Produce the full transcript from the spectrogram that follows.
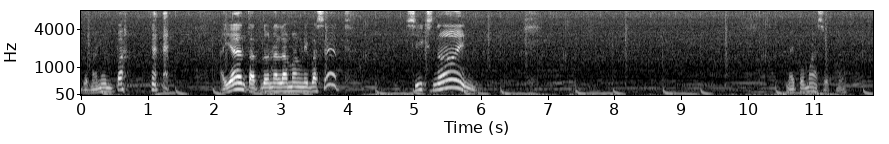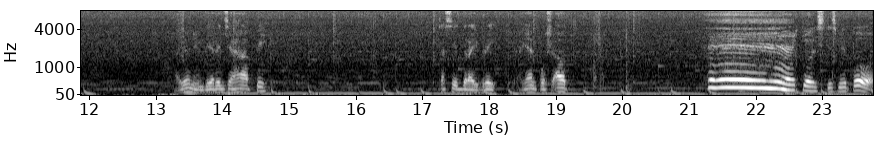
Gumanon pa. Ayan, tatlo na lamang ni Bassett. 6-9. May pumasok ba? Ayun, hindi rin siya happy. Kasi dry break. Ayan, push out. Excuse me po.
